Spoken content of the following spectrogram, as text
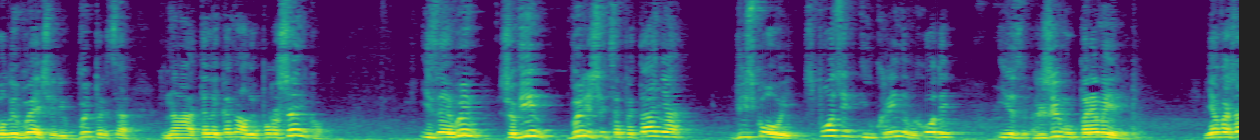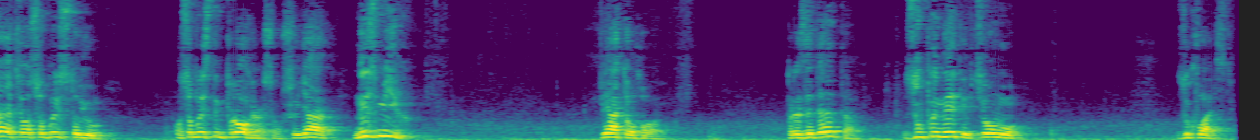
коли ввечері виперся на телеканали Порошенко і заявив, що він вирішить це питання в військовий спосіб, і Україна виходить із режиму перемир'я. Я вважаю це особистою, особистим програшем, що я не зміг п'ятого президента зупинити в цьому зухвальстві.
